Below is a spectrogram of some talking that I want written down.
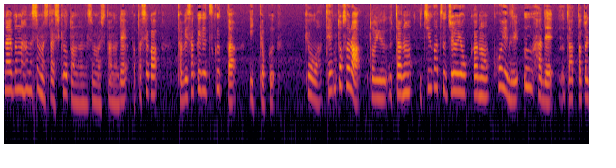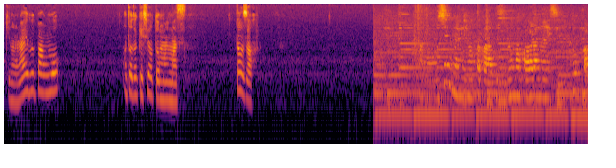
ライブの話もしたし京都の話もしたので私が旅先で作った一曲。今日は「テント空」という歌の1月14日の高円寺ウーハで歌った時のライブ版をお届けしようと思います。どうぞ。ったからって自分が変わらないしどっか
